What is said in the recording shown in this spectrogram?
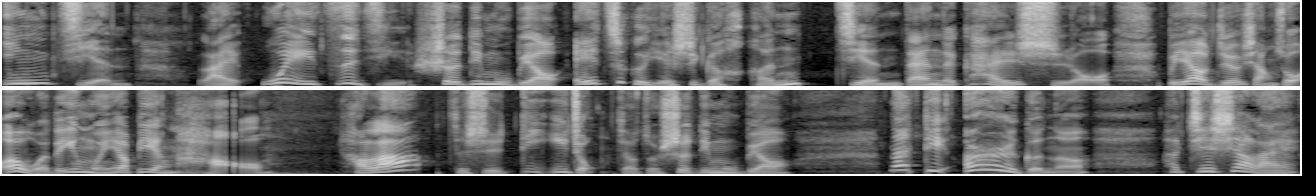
音检来为自己设定目标，诶，这个也是一个很简单的开始哦。不要只有想说，哦，我的英文要变好。好啦，这是第一种叫做设定目标。那第二个呢？它接下来，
